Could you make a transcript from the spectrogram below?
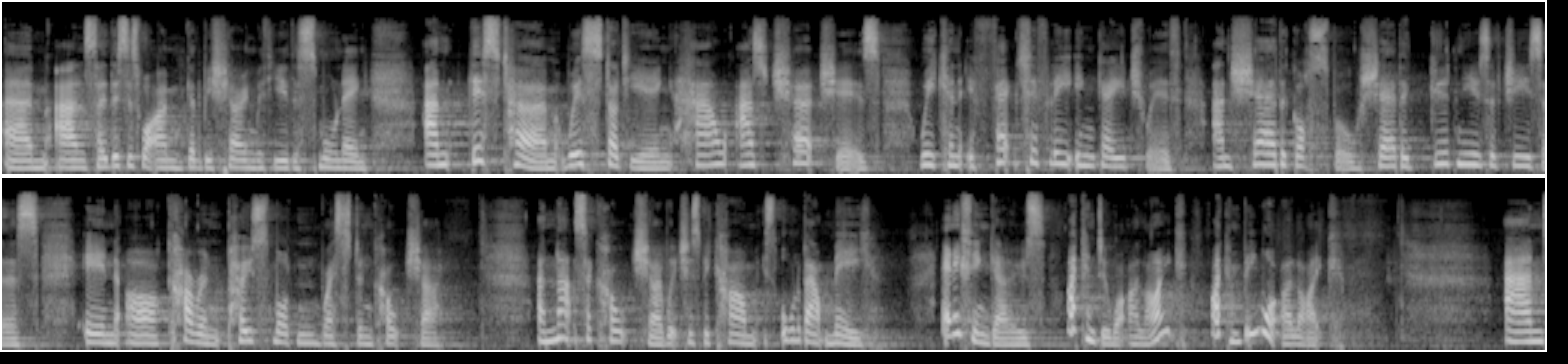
Um, and so this is what I'm going to be sharing with you this morning. And this term, we're studying how, as churches, we can effectively engage with and share the gospel, share the good news of Jesus in our current postmodern Western culture. And that's a culture which has become, it's all about me. Anything goes. I can do what I like, I can be what I like. And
